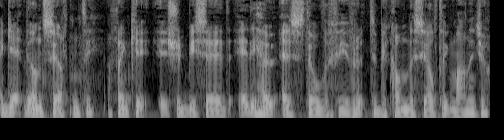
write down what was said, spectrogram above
I get the uncertainty. I think it, it should be said Eddie Howe is still the favourite to become the Celtic manager.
